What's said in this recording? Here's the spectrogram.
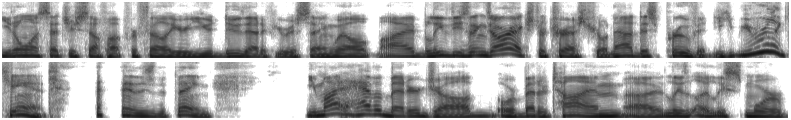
you don't want to set yourself up for failure. You'd do that if you were saying, well, I believe these things are extraterrestrial. Now disprove it. You, really can't. is the thing. You might have a better job or better time, uh, at least at least more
